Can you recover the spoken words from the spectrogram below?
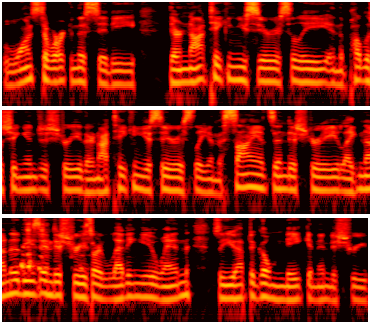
wants to work in the city. They're not taking you seriously in the publishing industry. They're not taking you seriously in the science industry. Like none of these industries are letting you in. So you have to go make an industry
